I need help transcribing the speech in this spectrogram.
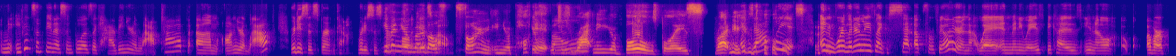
i mean even something as simple as like having your laptop um, on your lap reduces sperm count reduces even your mobile well. phone in your pocket your which is right near your balls boys right near exactly. and we're literally like set up for failure in that way in many ways because you know of our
